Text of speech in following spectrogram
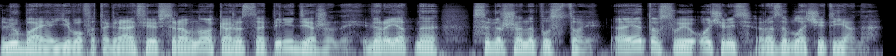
любая его фотография все равно окажется передержанной, вероятно, совершенно пустой, а это, в свою очередь, разоблачит Яна».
